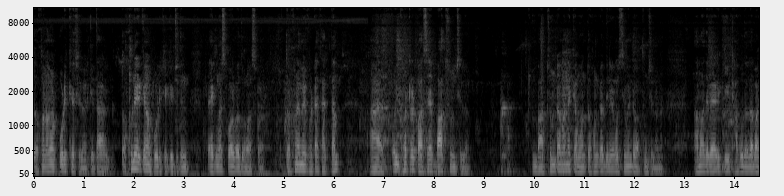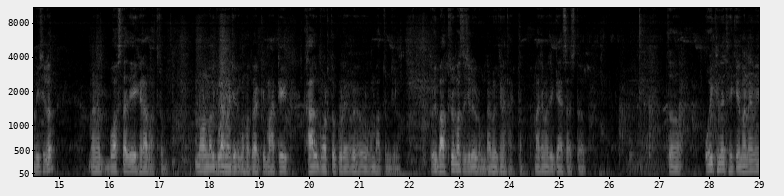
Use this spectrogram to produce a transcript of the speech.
তখন আমার পরীক্ষা ছিল আর কি। তার, তখনই আর কি আমার পরীক্ষা, কিছুদিন, এক মাস পর বা দু মাস পর। তখন আমি ঘরটায় থাকতাম। আর ওই ঘরটার পাশে বাথরুম ছিল। বাথরুমটা মানে কেমন, তখনকার দিনে এরকম সিমেন্টের বাথরুম ছিল না। আমাদের আর কি ঠাকুরদাদা বানিয়েছিল মানে বস্তা দিয়ে ঘেরা বাথরুম নর্মাল গ্রামে যেরকম হতো আর কি মাটির খাল, গর্ত করে ওই, ওরকম বাথরুম ছিল। তো ওই বাথরুম আসতে ছিল ওই রুমটা আমি ওইখানে থাকতাম। মাঝে মাঝে গ্যাস আসতো। তো ওইখানে থেকে মানে আমি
